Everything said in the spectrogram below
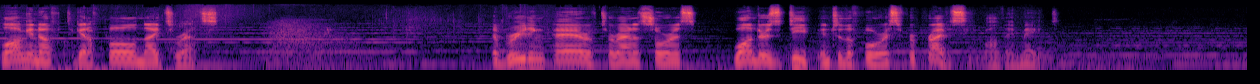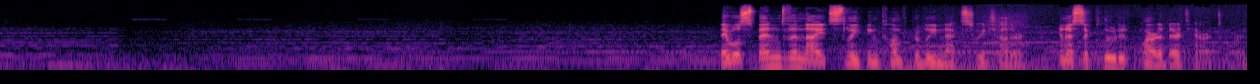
long enough to get a full night's rest. The breeding pair of Tyrannosaurus wanders deep into the forest for privacy while they mate. They will spend the night sleeping comfortably next to each other in a secluded part of their territory.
